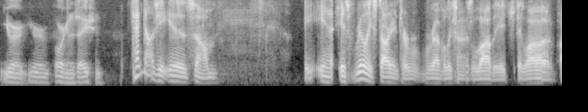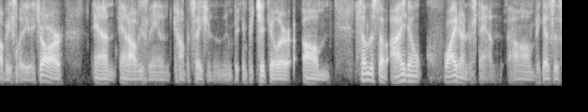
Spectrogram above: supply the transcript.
your your organization? Technology is um, is really starting to revolutionize a lot of the a lot of obviously HR and and obviously in compensation in, in particular. Um, some of the stuff I don't quite understand um, because it's,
